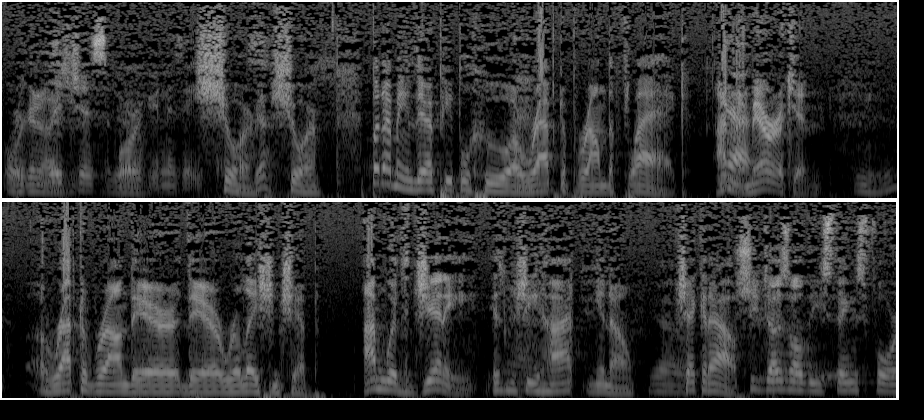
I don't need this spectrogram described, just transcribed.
Organizing, religious yeah. organization. Sure, Yeah. sure. But I mean, there are people who are wrapped up around the flag. I'm Yeah. American. Uh, wrapped up around their their relationship. I'm with Jenny. Isn't she hot? You know, Yeah. check it out. She does all these things for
